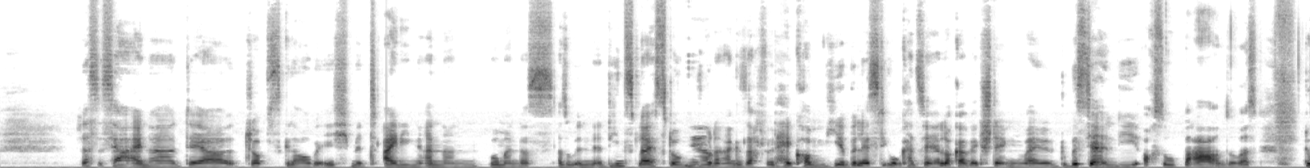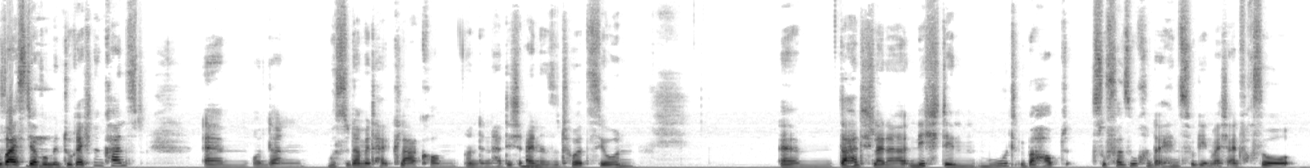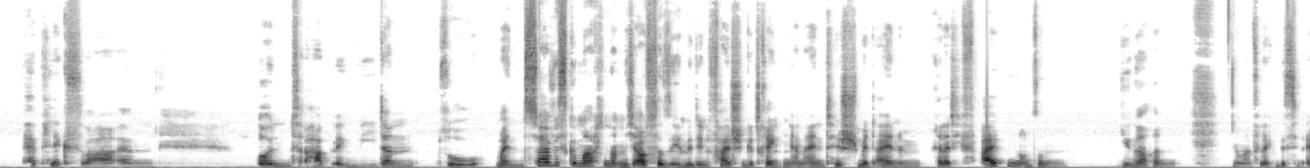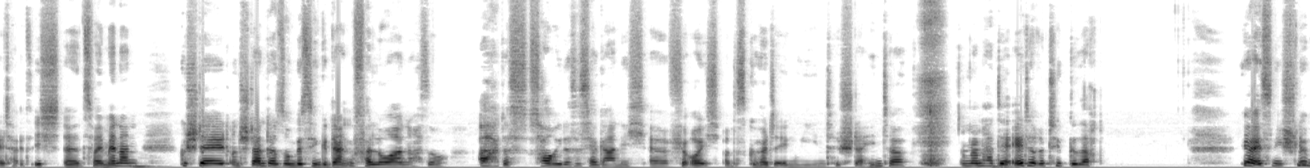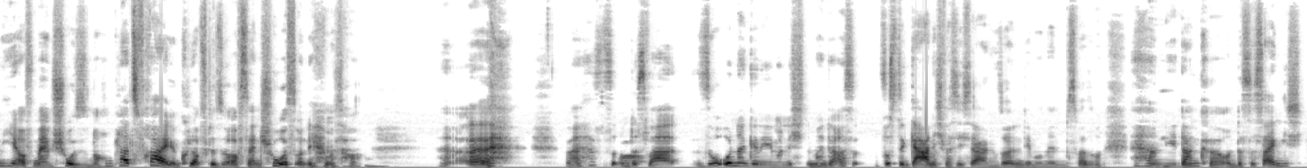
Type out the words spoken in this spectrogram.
das ist ja einer der Jobs, glaube ich, mit einigen anderen, wo man das, also in der Dienstleistung, Ja. wo dann gesagt wird, hey komm, hier Belästigung kannst du ja locker wegstecken, weil du bist ja in die, auch so Bar und sowas. Du weißt ja, Mhm. womit du rechnen kannst. Ähm, und dann musst du damit halt klarkommen. Und dann hatte ich Mhm. eine Situation, ähm, da hatte ich leider nicht den Mut, überhaupt zu versuchen, dahin zu gehen, weil ich einfach so perplex war. Ähm, und habe irgendwie dann so meinen Service gemacht und habe mich aus Versehen mit den falschen Getränken an einen Tisch mit einem relativ alten und so einem jüngeren, ja, man vielleicht ein bisschen älter als ich, äh, zwei Männern Mhm. gestellt und stand da so ein bisschen Gedanken verloren, ach so, ach, das, sorry, das ist ja gar nicht äh, für euch. Und das gehörte irgendwie ein Tisch dahinter. Und dann hat der ältere Typ gesagt, ja, ist nicht schlimm, hier auf meinem Schoß ist noch ein Platz frei und klopfte so auf seinen Schoß und ich habe so, äh, was? Und das war so unangenehm und ich meinte, wusste gar nicht, was ich sagen soll in dem Moment. Es war so, ja, nee, danke. Und das ist eigentlich,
